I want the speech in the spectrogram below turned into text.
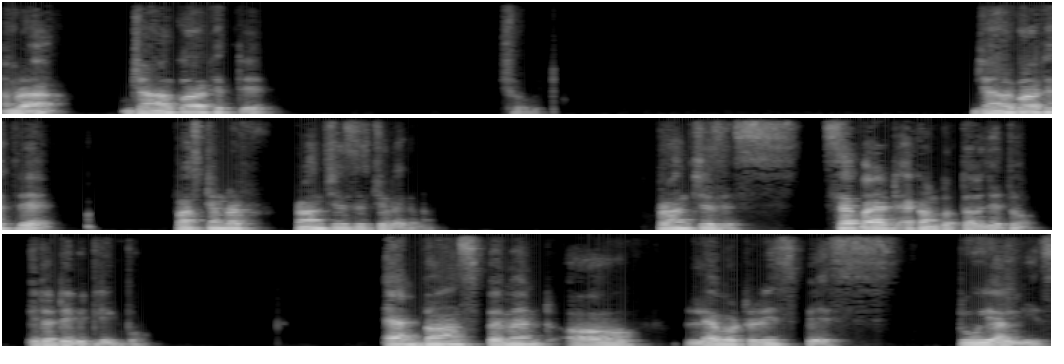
আমরা জার্নাল করার ক্ষেত্রে জার্নাল করার ক্ষেত্রে ফার্স্ট আমরা ফ্রাঞ্চাইজে চলে গেলাম। ফ্রাঞ্চাইজেস সেপারেট অ্যাকাউন্ট করতে হবে যেহেতু, এটা ডেবিট লিখব। Advance payment of laboratory space two year lease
